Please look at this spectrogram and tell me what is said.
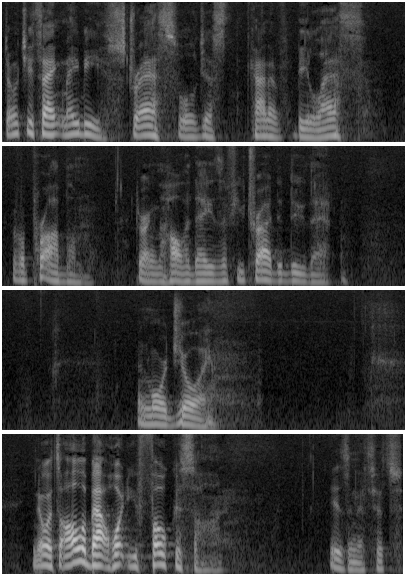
Don't you think maybe stress will just kind of be less? of a problem during the holidays if you tried to do that. And more joy. You know, it's all about what you focus on, isn't it? It's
